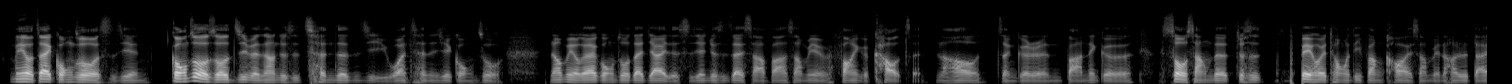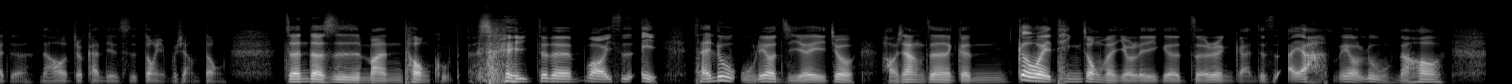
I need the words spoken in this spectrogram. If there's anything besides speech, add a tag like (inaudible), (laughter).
没有在工作的时间，工作的时候基本上就是撑着自己完成那些工作。然后没有在工作，在家里的时间就是在沙发上面放一个靠枕，然后整个人把那个受伤的，就是背会痛的地方靠在上面，然后就待着，然后就看电视，动也不想动，真的是蛮痛苦的。(laughs) 所以真的不好意思，哎，才录五六集而已，就好像真的跟各位听众们有了一个责任感，就是哎呀没有录，然后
